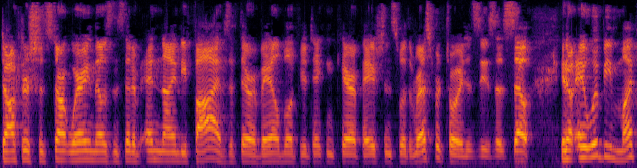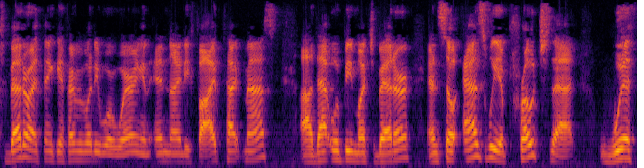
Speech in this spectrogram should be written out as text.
doctors should start wearing those instead of N95s if they're available if you're taking care of patients with respiratory diseases. So, you know, it would be much better, I think, if everybody were wearing an N95 type mask. Uh, that would be much better. And so as we approach that with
